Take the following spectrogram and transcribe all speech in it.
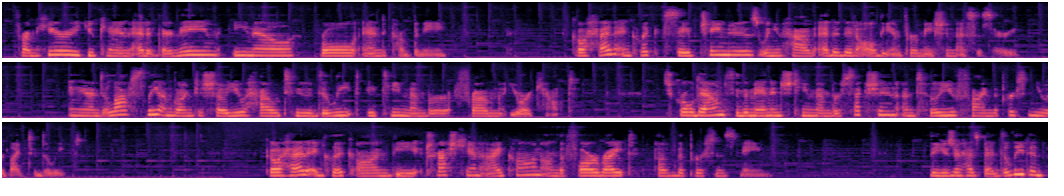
From here, you can edit their name, email, role, and company. Go ahead and click Save Changes when you have edited all the information necessary. And lastly, I'm going to show you how to delete a team member from your account. Scroll down through the Manage Team Member section until you find the person you would like to delete. Go ahead and click on the trash can icon on the far right of the person's name. The user has been deleted.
